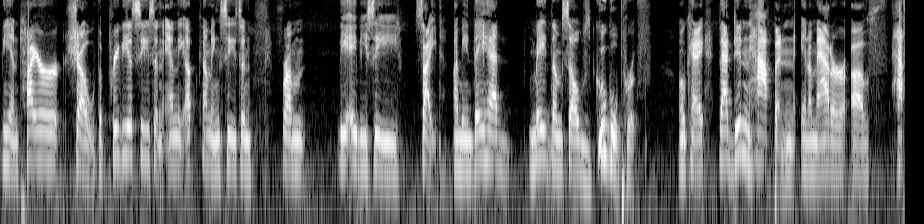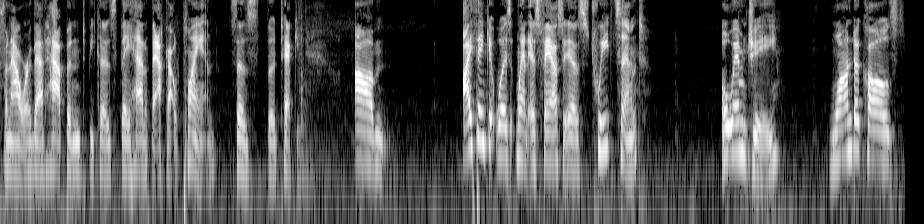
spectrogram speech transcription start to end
the entire show, the previous season and the upcoming season, from the ABC site. I mean, they had made themselves Google proof. Okay, that didn't happen in a matter of half an hour. That happened because they had a back out plan, says the techie. Um, I think it was went as fast as tweet sent. OMG, Wanda calls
